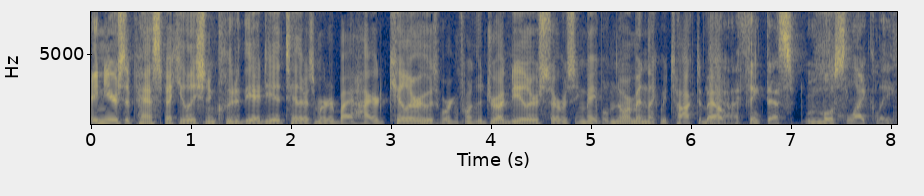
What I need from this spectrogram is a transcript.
In years that passed, speculation included the idea Taylor was murdered by a hired killer who was working for one of the drug dealers servicing Mabel Normand, like we talked about. Yeah, I think that's most likely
